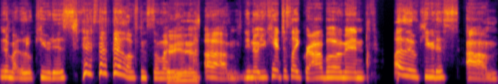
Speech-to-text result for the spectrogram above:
my little cutest. I love him so much there he is um you know you can't just like grab him and a little cutest um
